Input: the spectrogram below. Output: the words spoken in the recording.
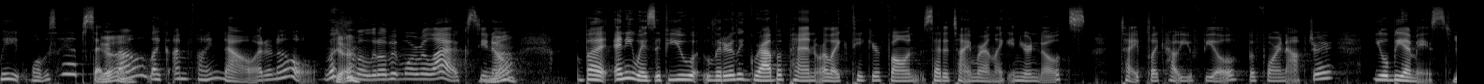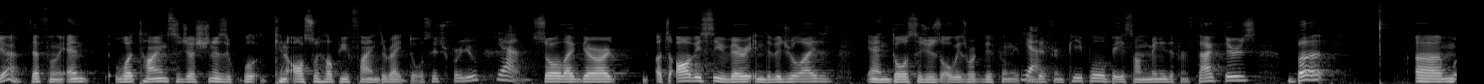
wait, what was I upset Yeah. about? Like, I'm fine now. I don't know. Like, Yeah. I'm a little bit more relaxed, you know? Yeah. But, anyways, if you literally grab a pen or like take your phone, set a timer, and like in your notes, type like how you feel before and after, you'll be amazed. Yeah, definitely. And what Tallene's suggestion is it will, can also help you find the right dosage for you. Yeah. So like there are it's obviously very individualized and dosages always work differently for Yeah. different people based on many different factors. But um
